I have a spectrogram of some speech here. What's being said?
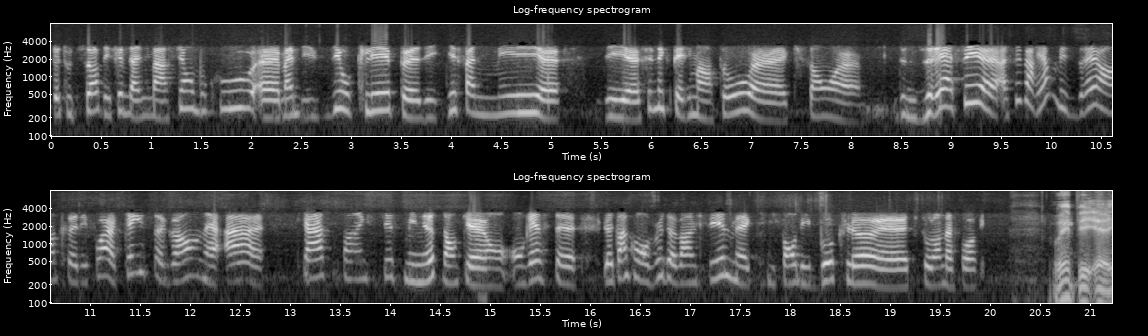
de toutes sortes, des films d'animation beaucoup, euh, même des vidéoclips, euh, des gifs animés, euh, des euh, films expérimentaux euh, qui sont euh, d'une durée assez euh, assez variable, mais je dirais entre des fois 15 secondes à 4, 5, 6 minutes. Donc, euh, on, on reste euh, le temps qu'on veut devant le film euh, qui font des boucles là, euh, tout au long de la soirée. Oui, puis euh,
